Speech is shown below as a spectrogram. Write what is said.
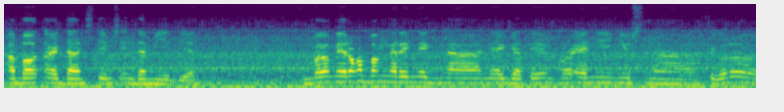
about our dance teams in the media? Kumbaga, meron ka bang narinig na negative or any news na siguro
